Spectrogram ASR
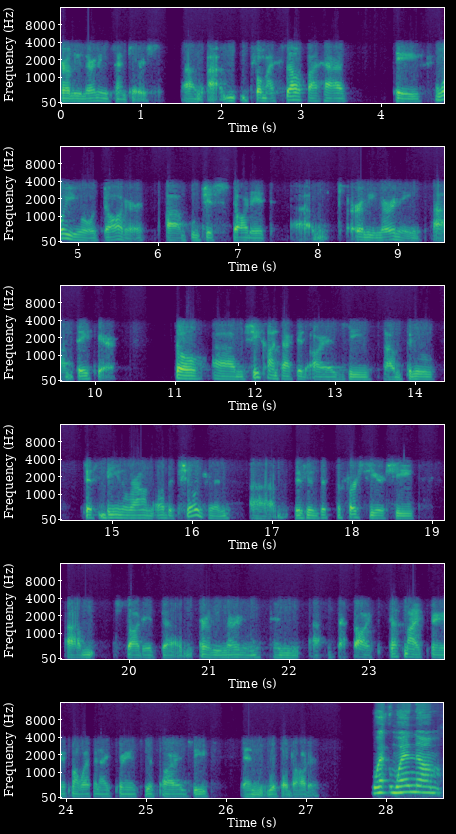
early learning centers. for myself, I have a four year old daughter who just started early learning daycare. So um, she contacted RSV um, through just being around other children. Um, this is just the first year she um, started um, early learning, and uh, that's our, that's my experience, my wife and I experience with RSV and with our daughter. When when um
